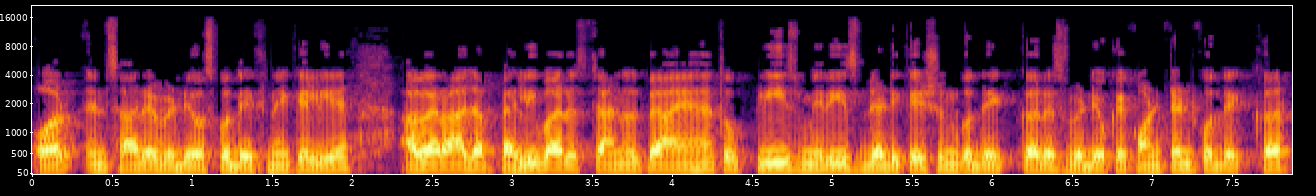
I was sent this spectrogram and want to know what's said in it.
और इन सारे वीडियोस को देखने के लिए। अगर आज आप पहली बार इस चैनल पे आए हैं तो प्लीज़ मेरी इस डेडिकेशन को देखकर, इस वीडियो के कॉन्टेंट को देखकर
